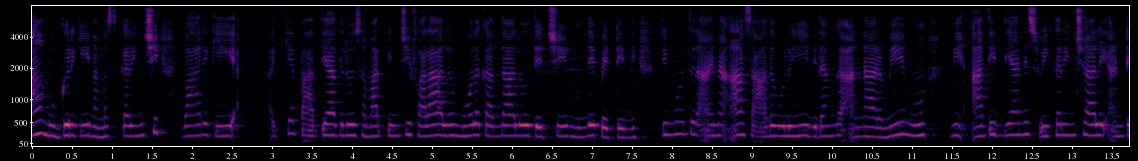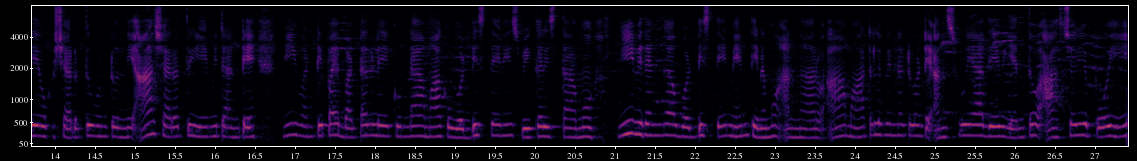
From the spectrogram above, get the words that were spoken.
ఆ ముగ్గురికి నమస్కరించి వారికి అర్ఘ్యపాద్యాదులు సమర్పించి ఫలాలు మూలకందాలు తెచ్చి ముందే పెట్టింది. త్రిమూర్తులు ఆయన ఆ సాధువులు ఈ విధంగా అన్నారు మేము మీ ఆతిథ్యాన్ని స్వీకరించాలి అంటే ఒక షరతు ఉంటుంది. ఆ షరతు ఏమిటంటే నీ వంటిపై బట్టలు లేకుండా మాకు వడ్డిస్తేనే స్వీకరిస్తాము. ఈ విధంగా వడ్డిస్తే మేము తినము అన్నారు. ఆ మాటలు విన్నటువంటి అనసూయాదేవి ఎంతో ఆశ్చర్యపోయి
